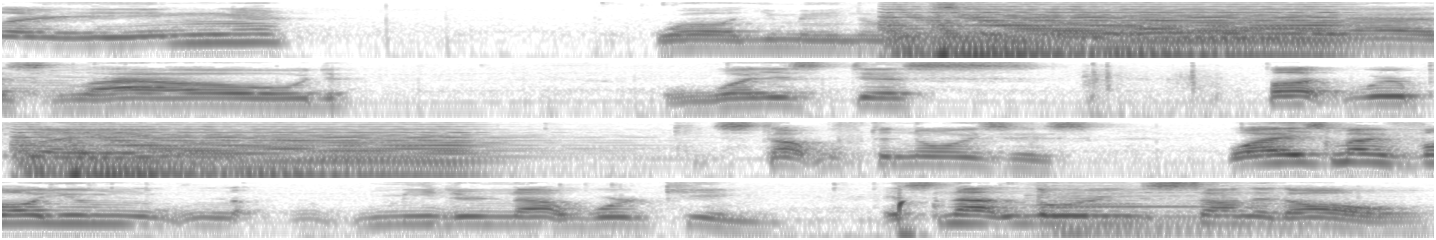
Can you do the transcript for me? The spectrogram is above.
playing. Well, you may that is loud. What is this? But we're playing. Stop with the noises. Why is my volume meter not working? It's not lowering the sound at all.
